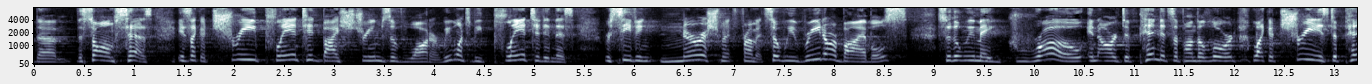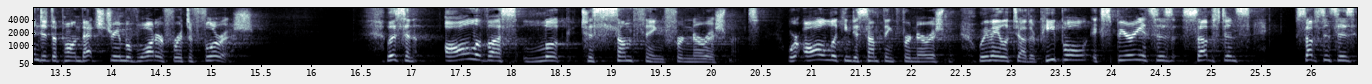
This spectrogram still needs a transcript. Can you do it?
the, the psalm says. It's like a tree planted by streams of water. We want to be planted in this, receiving nourishment from it. So we read our Bibles so that we may grow in our dependence upon the Lord, like a tree is dependent upon that stream of water for it to flourish. Listen, all of us look to something for nourishment. We're all looking to something for nourishment. We may look to other people, experiences, substance, substances,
